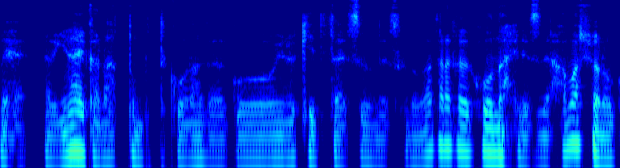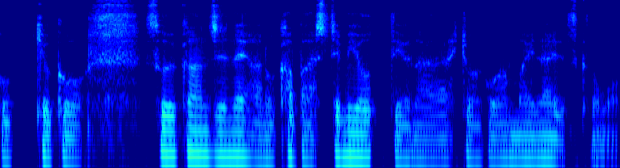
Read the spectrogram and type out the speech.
ね、なんかいないかなと思って、こう、なんかこう、いろいろ聞いてたりするんですけど、なかなかこうないですね。浜省の曲を、そういう感じでね、あの、カバーしてみようっていうような人はこう、あんまりいないですけども。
